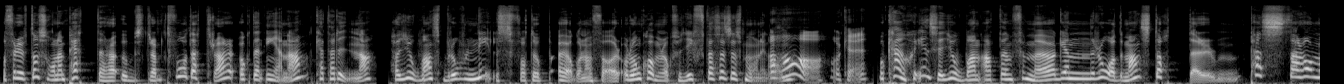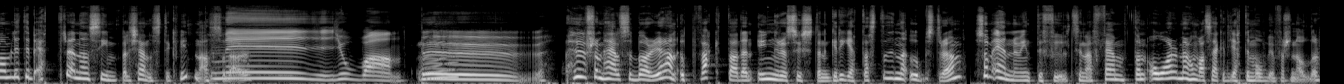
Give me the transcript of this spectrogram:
Och förutom sonen Petter har Ubbström två döttrar och den ena, Katarina, har Johans bror Nils fått upp ögonen för och de kommer också gifta sig så småningom. Aha, okej. Och kanske inser Johan att en förmögen rådmans dotter passar honom lite bättre än en simpel tjänstekvinna. Sådär. Nej, Johan. Bu. Hur som helst så börjar han uppvakta den yngre systern Greta-Stina Ubbström, som ännu inte fyllt sina 15 år, men hon var säkert jättemogen för sin ålder.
